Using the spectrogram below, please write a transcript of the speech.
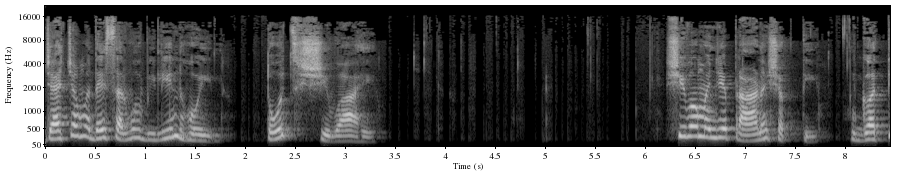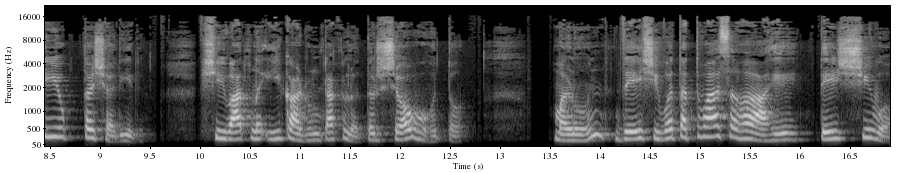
ज्याच्यामध्ये सर्व विलीन होईल. तोच शिव आहे. शिव म्हणजे प्राणशक्ती गतियुक्त शरीर. शिवातनं ई काढून टाकलं तर शव होतं. म्हणून जे शिवतत्वासह आहे ते शिव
